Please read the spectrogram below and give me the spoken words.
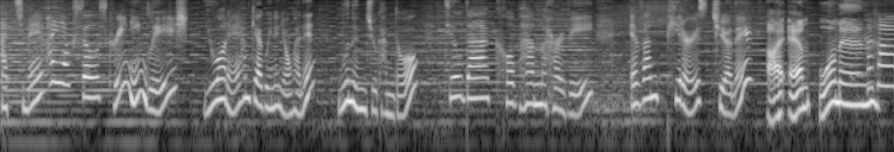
아침의 활력소 Screen English 6월에 함께하고 있는 영화는 문은주 감독, 틸다 컵함 허비, 에반 피터스 주연의 I am woman.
